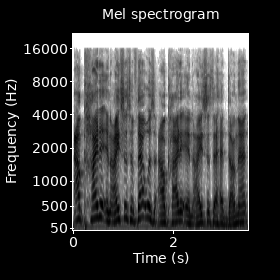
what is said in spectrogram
Al Qaeda and ISIS, if that was Al Qaeda and ISIS that had done that,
